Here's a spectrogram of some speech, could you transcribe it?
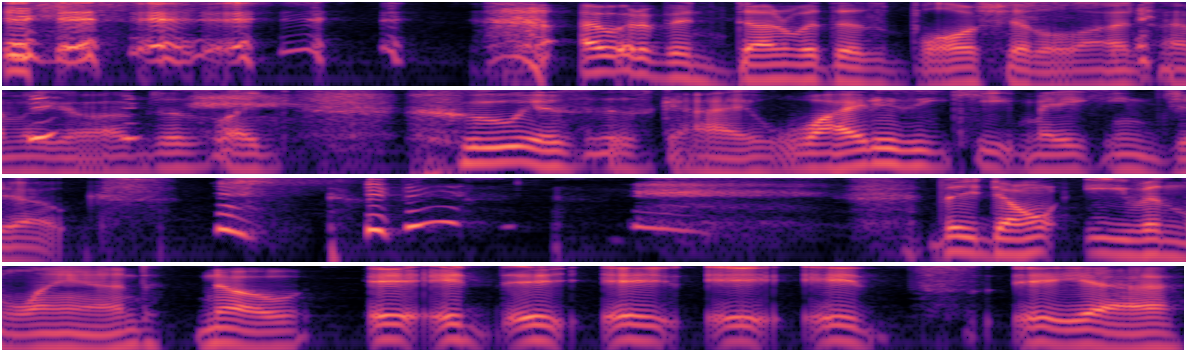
I would have been done with this bullshit a long time ago. I'm just like, who is this guy? Why does he keep making jokes? they don't even land. No, it it it, it, it it's yeah.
